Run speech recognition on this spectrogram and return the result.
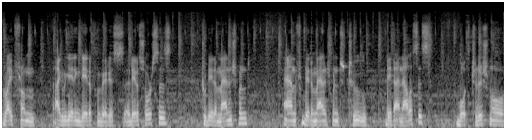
right from aggregating data from various uh, data sources to data management, and from data management to data analysis, both traditional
